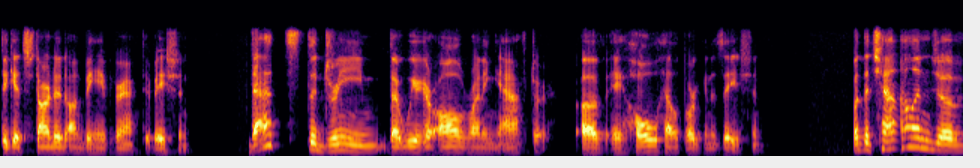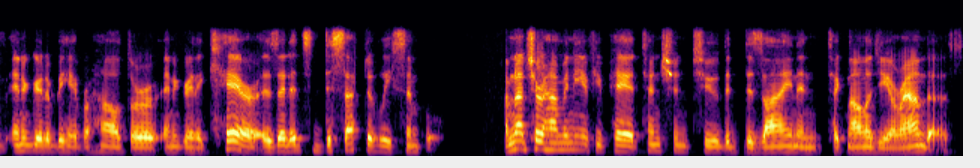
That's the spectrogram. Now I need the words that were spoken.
to get started on behavior activation? That's the dream that we are all running after of a whole health organization. But the challenge of integrated behavioral health or integrated care is that it's deceptively simple. I'm not sure how many of you pay attention to the design and technology around us.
